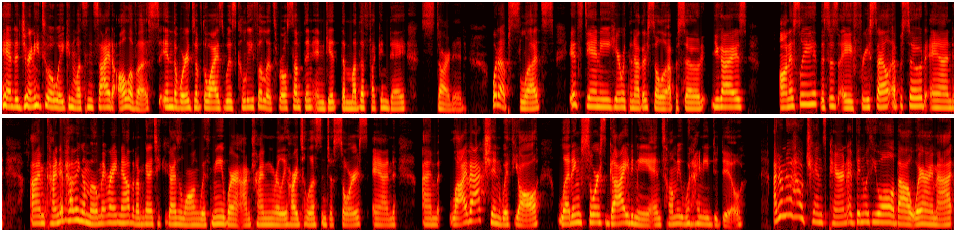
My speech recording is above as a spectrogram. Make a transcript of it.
and a journey to awaken what's inside all of us. In the words of the wise Wiz Khalifa, let's roll something and get the motherfucking day started. What up, sluts? It's Danny here with another solo episode. You guys, honestly, this is a freestyle episode, and I'm kind of having a moment right now that I'm going to take you guys along with me where I'm trying really hard to listen to Source and I'm live action with y'all, letting Source guide me and tell me what I need to do. I don't know how transparent I've been with you all about where I'm at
